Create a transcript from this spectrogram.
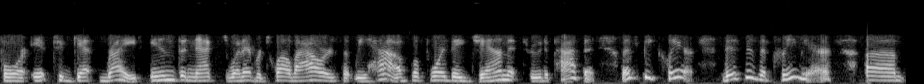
for it to get right in the next whatever 12 hours that we have before they jam it through to pass it. Let's be clear. This is a premier um,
